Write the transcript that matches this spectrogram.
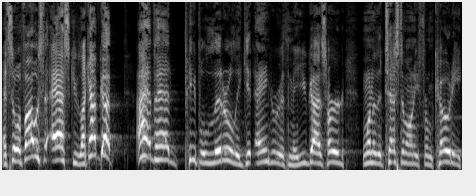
And so if I was to ask you, like I've got I have had people literally get angry with me. You guys heard one of the testimonies from Cody.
